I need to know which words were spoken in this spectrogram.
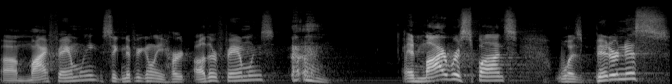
um, my family, significantly hurt other families. and my response was bitterness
